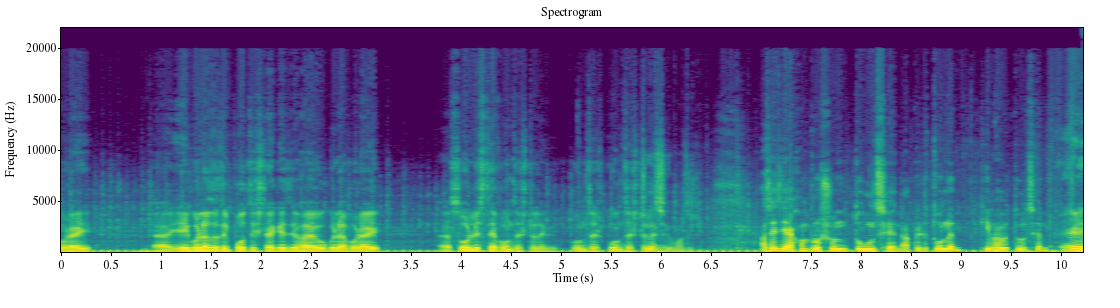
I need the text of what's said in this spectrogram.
প্রায় আহ, এইগুলা যদি পঁচিশটা কেজি হয় ওগুলা প্রায় আহ, চল্লিশ থেকে পঞ্চাশটা লাগবে পঞ্চাশ পঞ্চাশটা লাগবে পঞ্চাশটা। আচ্ছা এই যে এখন রসুন তুলছেন আপনি একটু তুলেন কীভাবে তুলছেন? এই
